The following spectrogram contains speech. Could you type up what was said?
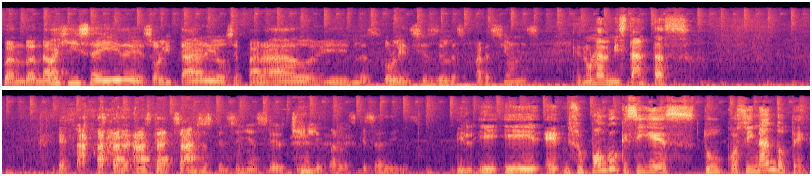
cuando andaba Gis ahí de solitario, separado y las dolencias de las separaciones, En una de mis tantas. hasta, hasta salsas te enseñé a hacer chile para las quesadillas. Y, y- y, eh, supongo que sigues tú cocinándote.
